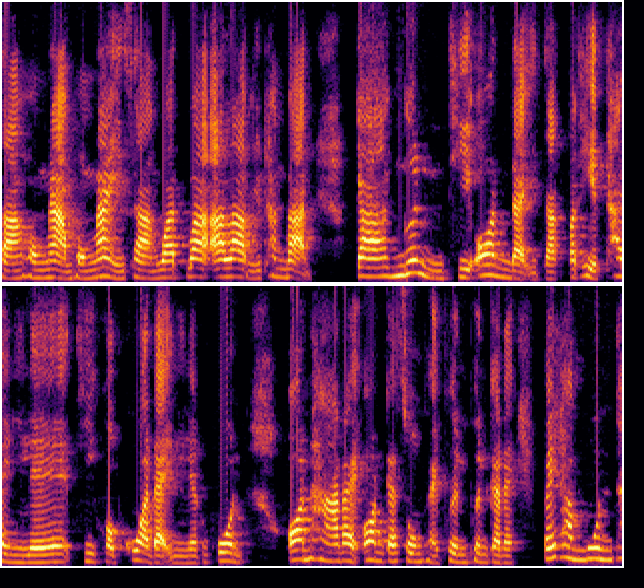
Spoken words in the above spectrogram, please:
สร้างห้องน้ำห้องในสร้างวัดว่าอารามอยู่ทางบ้านกาเงินที่อ้อนได้จากประเทศไทยนี่แหละที่ครอบครัวได้นี่แหละทุกคนอ้อนหาได้อ้อนกระทรงให้เพิ่นเพิ่นก็ได้ ไปทำบุญท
